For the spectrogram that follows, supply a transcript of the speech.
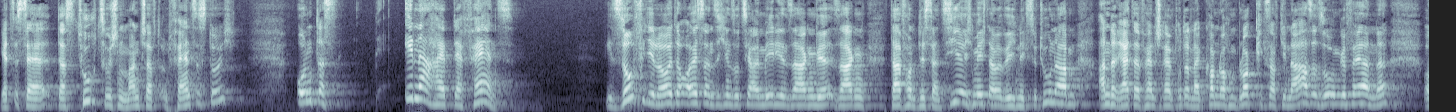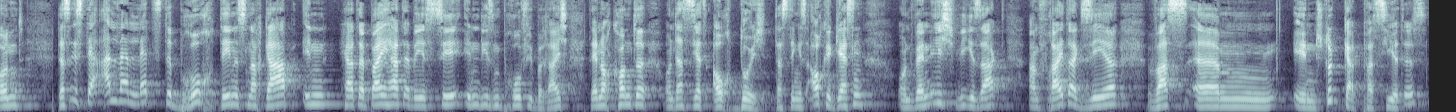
jetzt ist der, das Tuch zwischen Mannschaft und Fans ist durch und das innerhalb der Fans so viele Leute äußern sich in sozialen Medien, sagen wir, sagen, davon distanziere ich mich, damit will ich nichts zu tun haben. Andere Hertha-Fans schreiben drunter, dann komm noch ein Block, kriegst auf die Nase, so ungefähr, ne? Und das ist der allerletzte Bruch, den es noch gab in Hertha, bei Hertha BSC in diesem Profibereich, der noch konnte. Und das ist jetzt auch durch. Das Ding ist auch gegessen. Und wenn ich, wie gesagt, am Freitag sehe, was ähm, in Stuttgart passiert ist,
